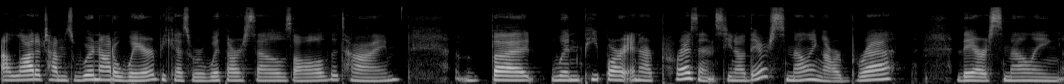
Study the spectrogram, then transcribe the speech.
a lot of times we're not aware because we're with ourselves all the time. But when people are in our presence, you know, they're smelling our breath, they are smelling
